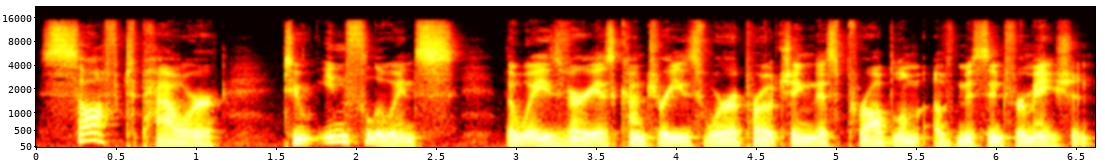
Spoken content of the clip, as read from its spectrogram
soft power to influence the ways various countries were approaching this problem of misinformation.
